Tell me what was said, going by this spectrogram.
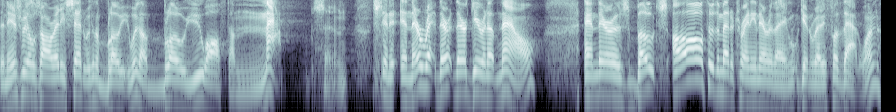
And has already said we're going to blow you, we're going to blow you off the map soon. And they're they're they're gearing up now and there is boats all through the Mediterranean, everything getting ready for that one.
